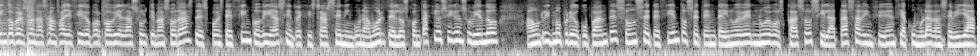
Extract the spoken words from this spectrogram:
Cinco personas han fallecido por COVID en las últimas horas después de cinco días sin registrarse ninguna muerte. Los contagios siguen subiendo a un ritmo preocupante. Son 779 nuevos casos y la tasa de incidencia acumulada en Sevilla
